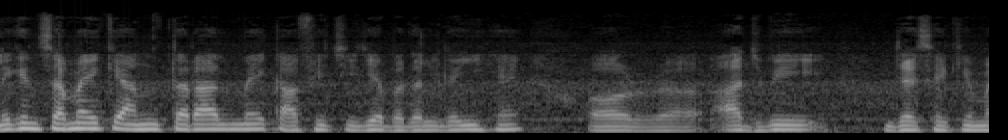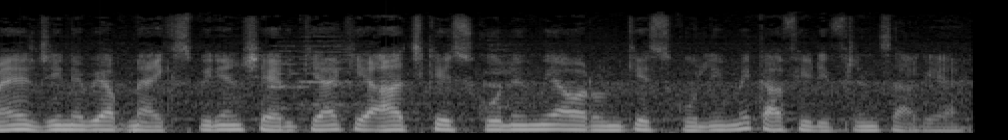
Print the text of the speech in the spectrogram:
लेकिन समय के अंतराल में काफ़ी चीज़ें बदल गई हैं और आज भी जैसे कि महेश जी ने भी अपना एक्सपीरियंस शेयर किया कि आज के स्कूलिंग में और उनके स्कूलिंग में काफ़ी डिफरेंस आ गया है।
